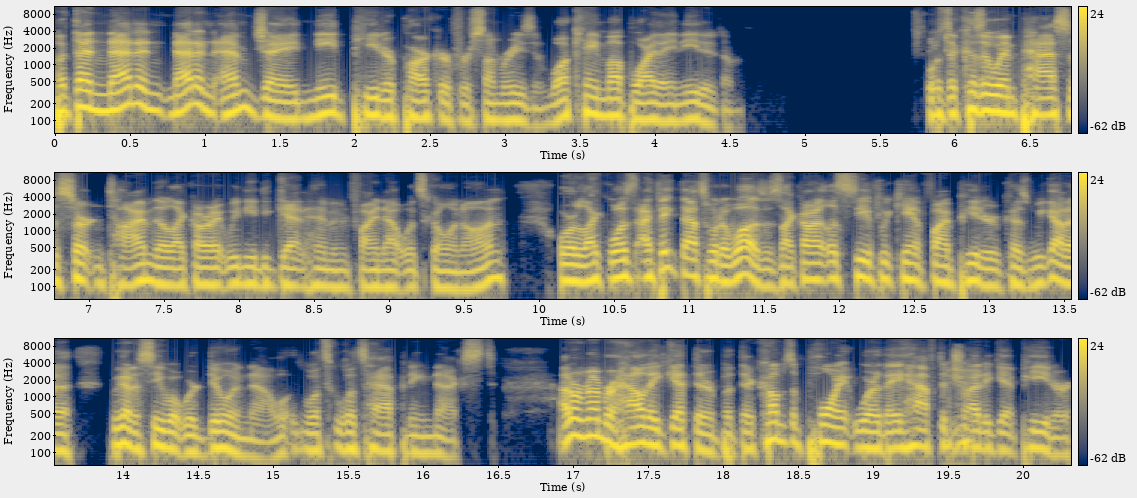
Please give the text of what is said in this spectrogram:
but then Ned and Ned and MJ need Peter Parker for some reason. What came up? Why they needed him? Was it because it went past a certain time? They're like all right we need to get him and find out what's going on. Or like was i think that's what it was. It's like all right let's see if we can't find peter because we gotta we gotta see what we're doing now. What's what's happening next? I don't remember how they get there but there comes a point where they have to mm-hmm. try to get peter.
